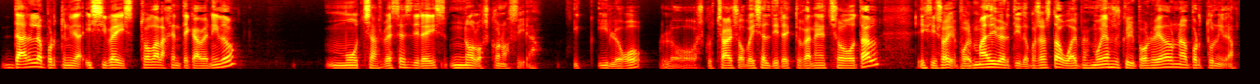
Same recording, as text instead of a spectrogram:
Darle la oportunidad. Y si veis toda la gente que ha venido, muchas veces diréis, no los conocía. Y, luego lo escucháis o veis el directo que han hecho o tal, y decís, oye, pues me ha divertido, pues estado guay, pues me voy a suscribir, pues voy a dar una oportunidad.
